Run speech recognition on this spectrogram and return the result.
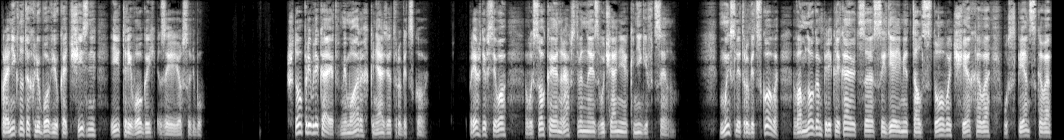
проникнутых любовью к отчизне и тревогой за ее судьбу. Что привлекает в мемуарах князя Трубецкого? Прежде всего, высокое нравственное звучание книги в целом. Мысли Трубецкого во многом перекликаются с идеями Толстого, Чехова, Успенского,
